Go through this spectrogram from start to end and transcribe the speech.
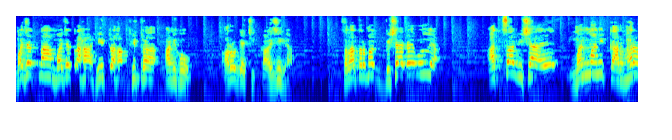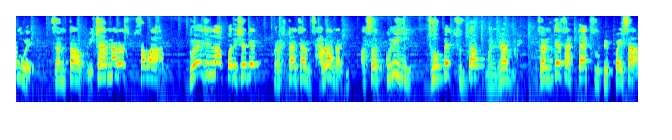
मजेत ना? मजेत राहा हिट राहा फिट राहा आणि हो आरोग्याची काळजी घ्या. चला तर मग विषयाकडे वळूया? आजचा विषय आहे मनमानी कारभारामुळे जनता विचारणारच सवाल. धुळे जिल्हा परिषदेत भ्रष्टाचार झाला नाही असं कुणीही झोपेत सुद्धा म्हणणार नाही. जनतेचा टॅक्स रुपी पैसा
